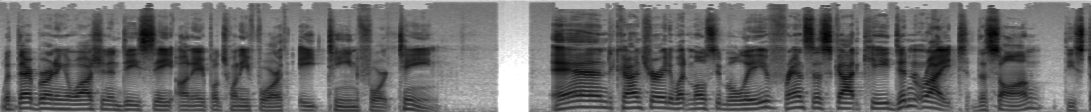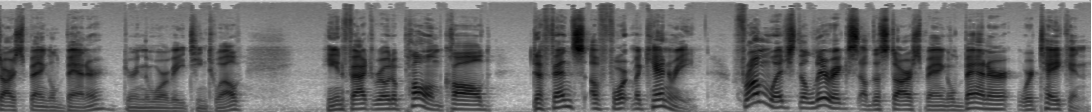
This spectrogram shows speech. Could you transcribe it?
with their burning of Washington, D.C. on April 24th, 1814. And contrary to what most people believe, Francis Scott Key didn't write the song, The Star Spangled Banner, during the War of 1812. He, in fact, wrote a poem called Defense of Fort McHenry, from which the lyrics of the Star Spangled Banner were taken.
